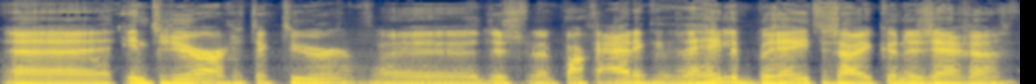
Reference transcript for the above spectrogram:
Uh, interieurarchitectuur. Uh, dus we pakken eigenlijk de hele breedte, zou je kunnen zeggen,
